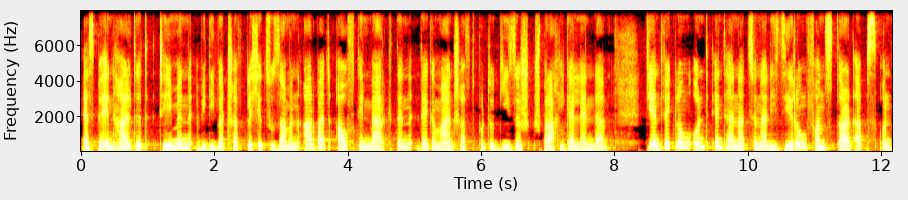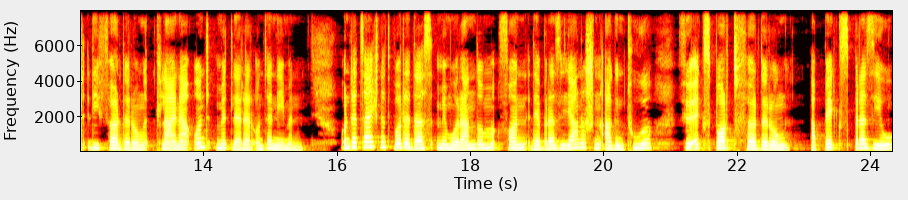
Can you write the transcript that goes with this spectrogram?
Es beinhaltet Themen wie die wirtschaftliche Zusammenarbeit auf den Märkten der Gemeinschaft portugiesischsprachiger Länder, die Entwicklung und Internationalisierung von Startups und die Förderung kleiner und mittlerer Unternehmen. Unterzeichnet wurde das Memorandum von der brasilianischen Agentur für Exportförderung Apex Brasil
